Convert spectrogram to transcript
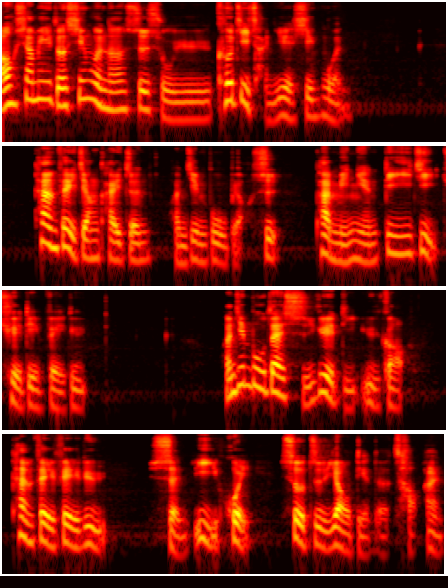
好，下面一则新闻呢是属于科技产业新闻，碳费将开征，环境部表示盼明年第一季确定费率。环境部在十月底预告碳费费率审议会设置要点的草案。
